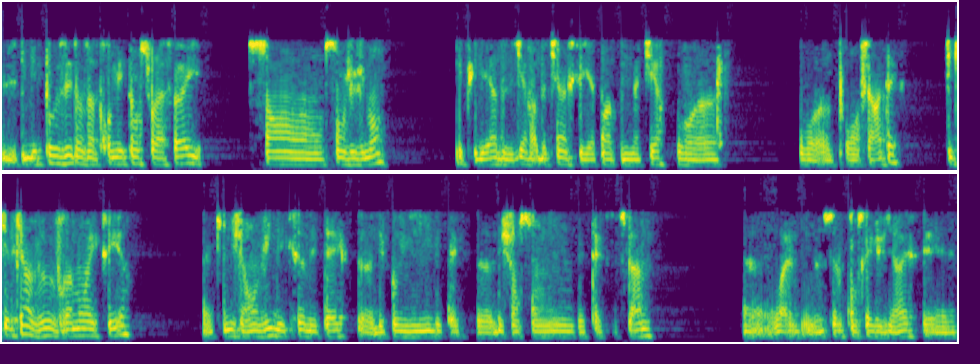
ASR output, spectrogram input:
Les poser dans un premier temps sur la feuille sans, sans jugement. Et puis derrière de se dire ah bah tiens est-ce qu'il n'y a pas un peu de matière pour, pour, pour en faire un texte? Si quelqu'un veut vraiment écrire, qui j'ai envie d'écrire des textes, des poésies, des textes, des chansons, des textes de slam, euh, le seul conseil que je dirais, c'est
